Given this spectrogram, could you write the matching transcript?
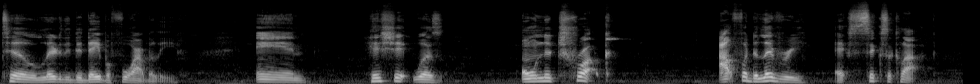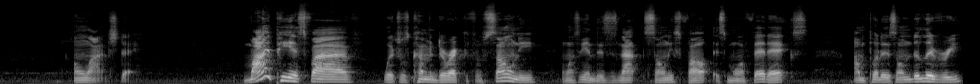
till literally the day before, I believe. And his shit was on the truck, out for delivery at six o'clock on launch day. My PS5, which was coming directly from Sony, and once again, this is not Sony's fault, it's more FedEx. I'm putting this on delivery,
